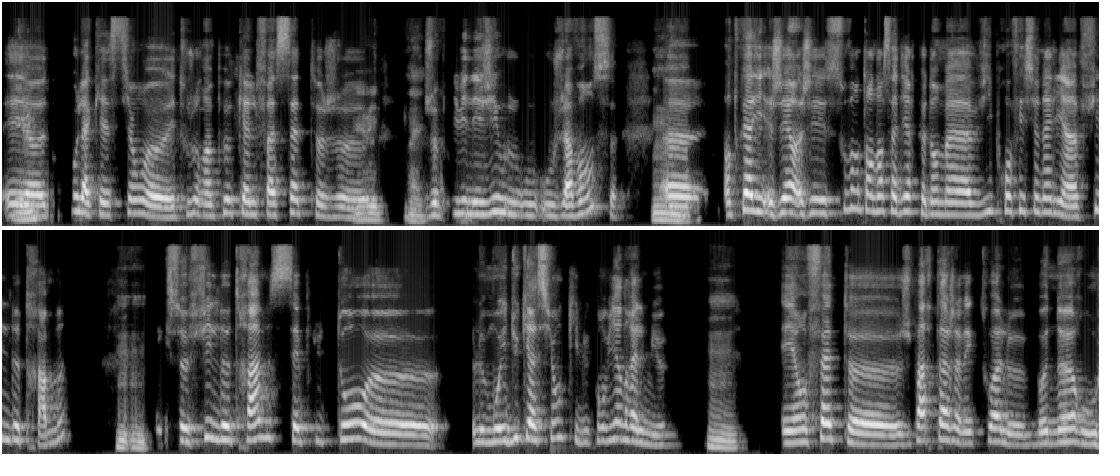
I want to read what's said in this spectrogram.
Et, et euh, du coup, la question euh, est toujours un peu quelle facette je, oui, je privilégie ou, ou, ou j'avance. Mmh. Euh, en tout cas, j'ai souvent tendance à dire que dans ma vie professionnelle, il y a un fil de trame. Mmh. Et que ce fil de trame, c'est plutôt le mot éducation qui lui conviendrait le mieux. Mmh. Et en fait, je partage avec toi le bonheur ou,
